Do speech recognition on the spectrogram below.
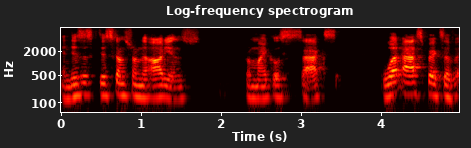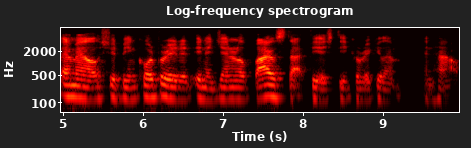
And this is this comes from the audience from michael sachs what aspects of ML should be incorporated in a general biostat PhD curriculum and how?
